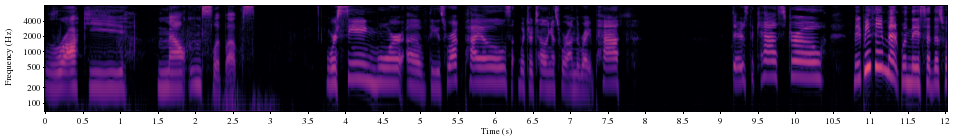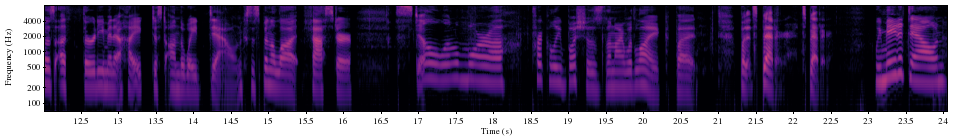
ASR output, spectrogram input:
rocky mountain slip ups. We're seeing more of these rock piles, which are telling us we're on the right path. There's the Castro. Maybe they meant when they said this was a 30 minute hike just on the way down, because it's been a lot faster. Still a little more uh, prickly bushes than I would like, but, but it's better. It's better. We made it down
